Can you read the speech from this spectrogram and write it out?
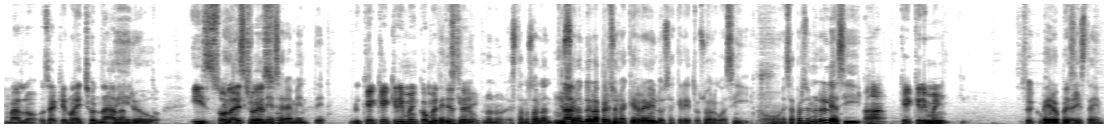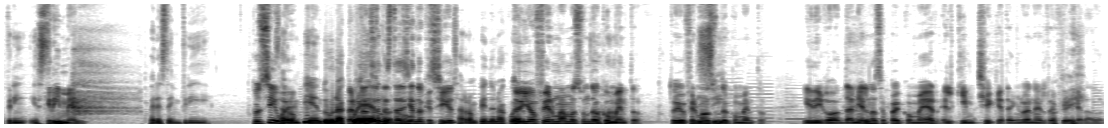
malo, o sea, que no ha hecho nada. Pero- punto. Y solo Pero ha es que hecho no eso. necesariamente ¿Qué, qué crimen Pero es cometiste que no, ahí? no, no, estamos hablando, yo estoy hablando de la persona que reveló secretos o algo así, ¿no? Esa persona en realidad sí, Ajá, ¿qué crimen se comete pero pues ahí? está infring, es- Crimen. pero está infring, Pues sí, está güey. rompiendo un Pero acuerdo, entonces me estás ¿no? diciendo que sí, Está rompiendo un tú acuerdo. y yo firmamos un documento. Tú y yo firmamos Sí. un documento. Y digo, Daniel no se puede comer el kimchi que tengo en el refrigerador.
